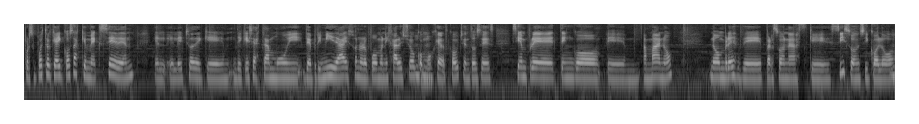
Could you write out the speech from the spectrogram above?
por supuesto que hay cosas que me exceden. El, el hecho de que, de que ella está muy deprimida, eso no lo puedo manejar yo como health coach, entonces siempre tengo eh, a mano nombres de personas que sí son psicólogos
